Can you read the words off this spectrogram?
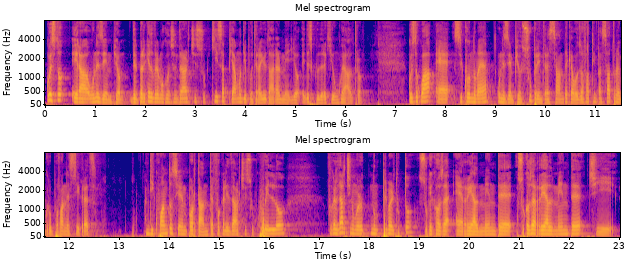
Questo era un esempio del perché dovremmo concentrarci su chi sappiamo di poter aiutare al meglio ed escludere chiunque altro. Questo qua è, secondo me, un esempio super interessante che avevo già fatto in passato nel gruppo Fun Secrets, di quanto sia importante focalizzarci su quello, focalizzarci numero, num, prima di tutto su che cosa è realmente, su cosa realmente ci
